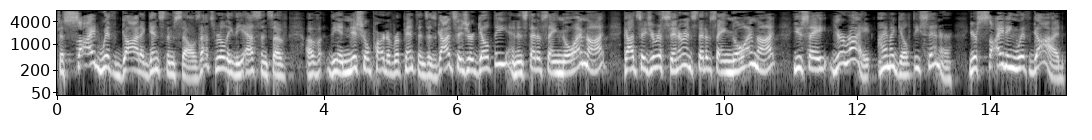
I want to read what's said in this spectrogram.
to side with God against themselves. That's really the essence of, of the initial part of repentance is God says you're guilty, and instead of saying, no, I'm not, God says you're a sinner, instead of saying, no, I'm not, you say, you're right, I'm a guilty sinner. You're siding with God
